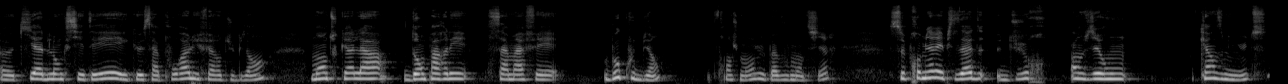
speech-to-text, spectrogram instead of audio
euh, qui a de l'anxiété et que ça pourra lui faire du bien. Moi, en tout cas, là, d'en parler, ça m'a fait beaucoup de bien. Franchement, je vais pas vous mentir. Ce premier épisode dure environ 15 minutes.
